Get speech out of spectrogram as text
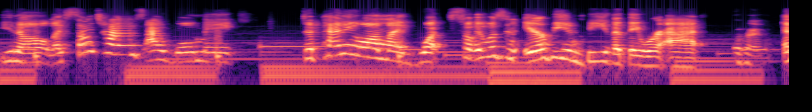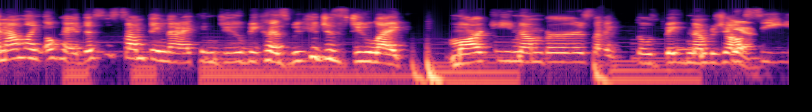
You know, like sometimes I will make depending on like what so it was an Airbnb that they were at. Okay. And I'm like, okay, this is something that I can do because we could just do like marquee numbers, like those big numbers y'all Yeah. see.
